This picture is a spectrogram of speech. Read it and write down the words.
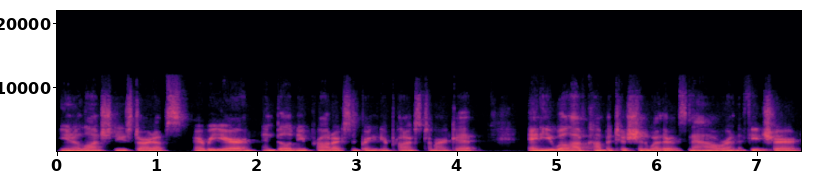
you know, launch new startups every year and build new products and bring new products to market. And you will have competition, whether it's now or in the future.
